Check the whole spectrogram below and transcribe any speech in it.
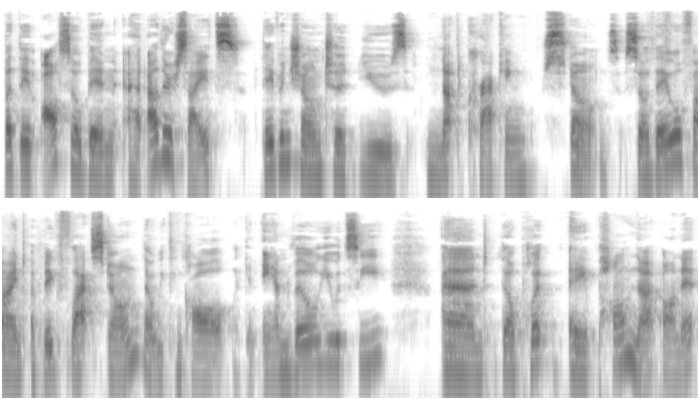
but they've also been at other sites. They've been shown to use nut cracking stones. So they will find a big flat stone that we can call like an anvil, you would see, and they'll put a palm nut on it,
